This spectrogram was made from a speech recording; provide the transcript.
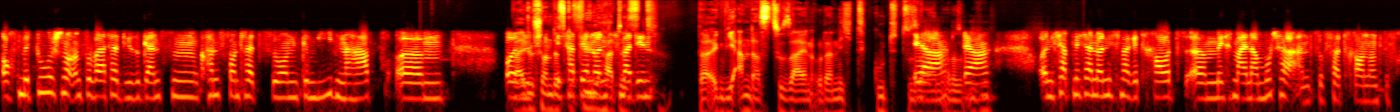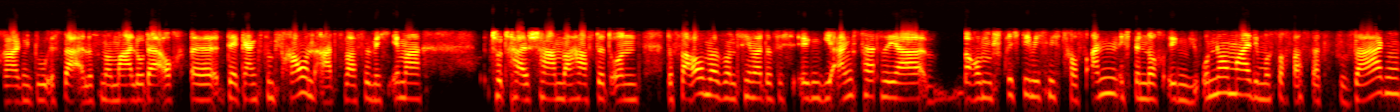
auch mit Duschen und so weiter diese ganzen Konfrontationen gemieden habe. Ähm, weil du schon das Gefühl ja hattest, da irgendwie anders zu sein oder nicht gut zu sein ja, oder so. Ja. Mhm. Und ich habe mich ja noch nicht mal getraut, ähm, mich meiner Mutter anzuvertrauen und zu fragen, du, ist da alles normal? Oder auch äh, der Gang zum Frauenarzt war für mich immer total schambehaftet und das war auch immer so ein Thema, dass ich irgendwie Angst hatte, ja, warum spricht die mich nicht drauf an? Ich bin doch irgendwie unnormal, die muss doch was dazu sagen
